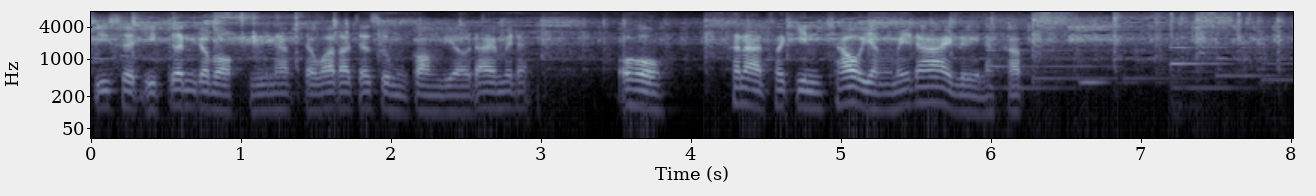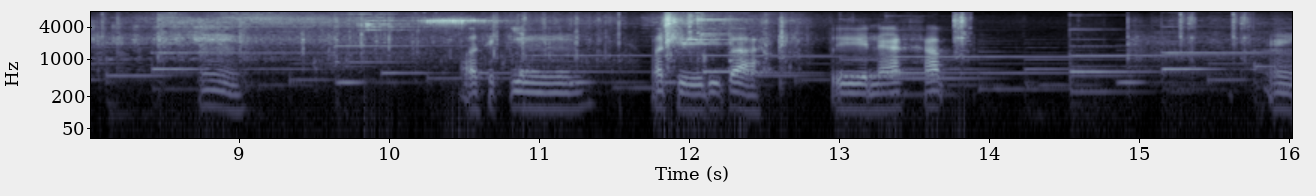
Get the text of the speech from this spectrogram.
Desert Eagle กระบอกนี้นะครับ แต่ว่าเราจะสุ่มกล่องเดียวได้ไม่ได้ โอ้โห ขนาดสกินเช่ายังไม่ได้เลยนะครับ อืม เอาสกินมาถือดีกว่า ปืนนะครับนี่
